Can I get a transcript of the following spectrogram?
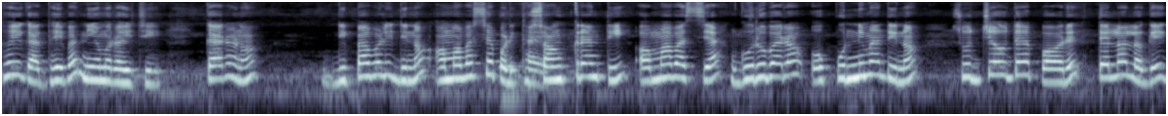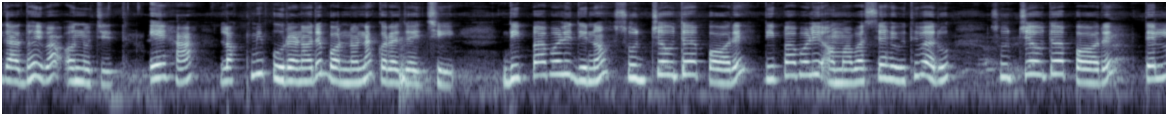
ଧୋଇ ଗାଧୋଇବା ନିୟମ ରହିଛି। କାରଣ ଦୀପାବଳି ଦିନ ଅମାବାସ୍ୟା ପଡ଼ିଥାଏ। ସଂକ୍ରାନ୍ତି ଅମାବାସ୍ୟା ଗୁରୁବାର ଓ ପୂର୍ଣ୍ଣିମା ଦିନ ସୂର୍ଯ୍ୟ ଉଦୟ ପରେ ତେଲ ଲଗାଇ ଗାଧୋଇବା ଅନୁଚିତ। ଏହା ଲକ୍ଷ୍ମୀ ପୁରାଣରେ ବର୍ଣ୍ଣନା କରାଯାଇଛି। ଦୀପାବଳି ଦିନ ସୂର୍ଯ୍ୟ ଉଦୟ ପରେ ଦୀପାବଳି ଅମାବାସ୍ୟା ହେଉଥିବାରୁ ସୂର୍ଯ୍ୟ ଉଦୟ ପରେ ତେଲ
